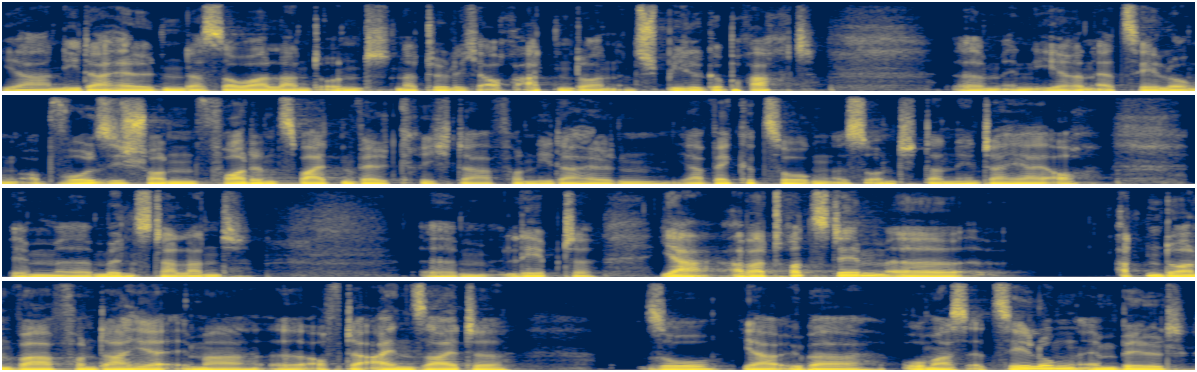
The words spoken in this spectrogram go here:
ja, Niederhelden, das Sauerland und natürlich auch Attendorn ins Spiel gebracht ähm, in ihren Erzählungen, obwohl sie schon vor dem Zweiten Weltkrieg da von Niederhelden ja weggezogen ist und dann hinterher auch im äh, Münsterland ähm, lebte. Ja, aber trotzdem, äh, Attendorn war von daher immer äh, auf der einen Seite so ja über Omas Erzählungen im Bild.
